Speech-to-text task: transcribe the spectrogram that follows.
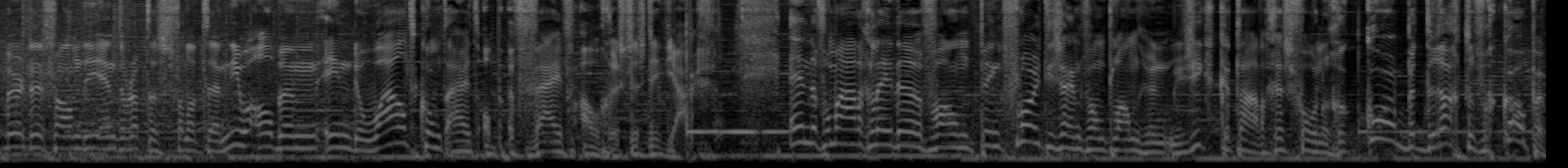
Jailbird dus van The Interrupters van het eh, nieuwe album In The Wild komt uit op 5 augustus dit jaar. En de voormalige leden van Pink Floyd die zijn van plan hun muziekcatalogus voor een recordbedrag te verkopen.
